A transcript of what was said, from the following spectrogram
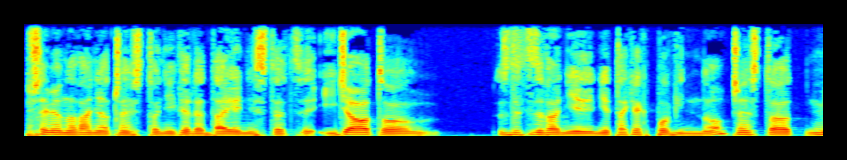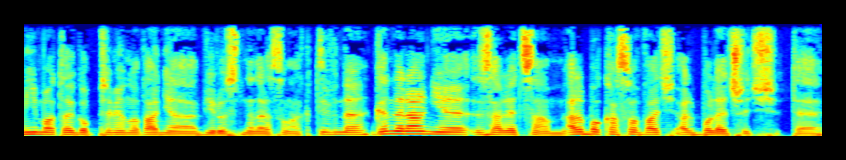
przemianowania często niewiele daje niestety i działa to zdecydowanie nie tak jak powinno. Często mimo tego przemianowania wirusy nadal są aktywne. Generalnie zalecam albo kasować, albo leczyć te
